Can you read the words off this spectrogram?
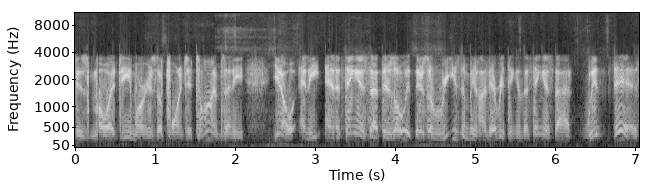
His moedim or His appointed times, and He, you know, and He, and the thing is that there's always there's a reason behind everything, and the thing is that with this,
